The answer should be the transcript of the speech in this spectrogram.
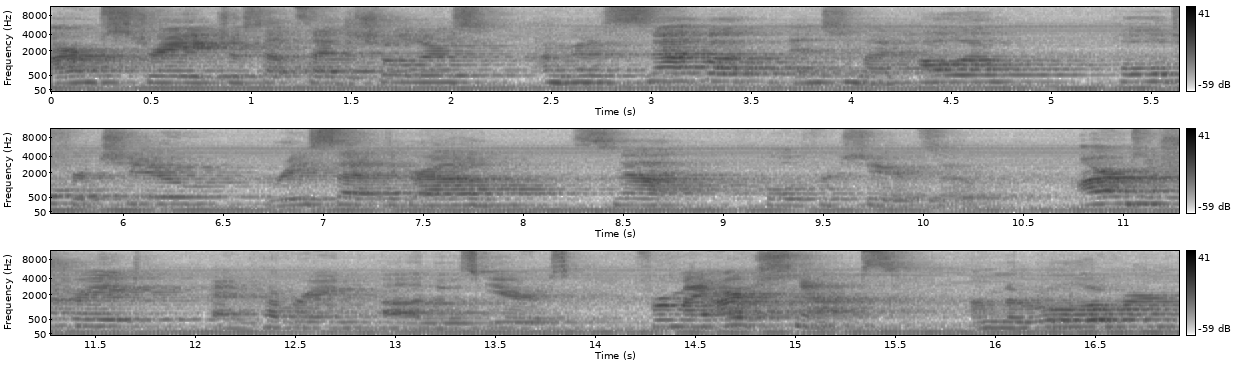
arms straight, just outside the shoulders. I'm gonna snap up into my hollow, hold for two, reset the ground, snap, hold for two. So arms are straight and covering uh, those ears. For my arch snaps, I'm gonna roll over,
